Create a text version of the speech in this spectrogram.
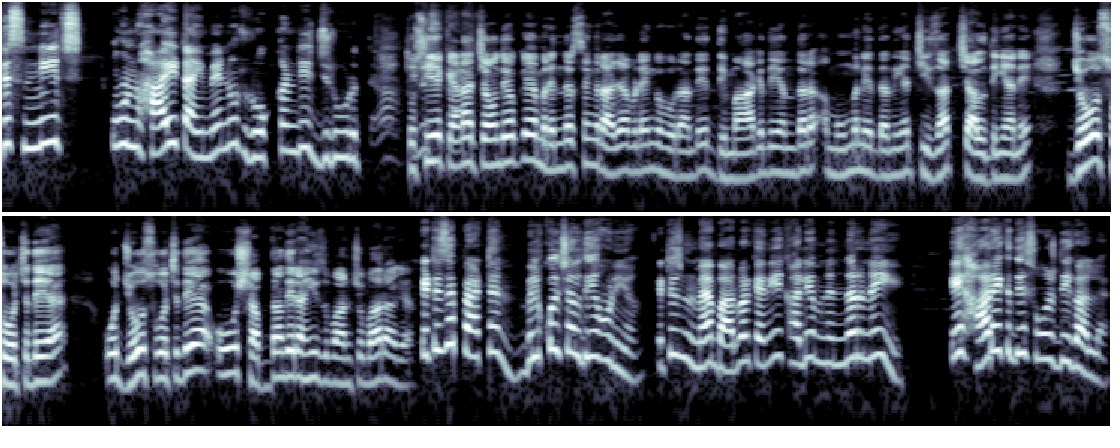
ਦਿਸ ਨੀਡਸ ਹੁਣ ਹਾਈ ਟਾਈਮ ਹੈ ਇਹਨੂੰ ਰੋਕਣ ਦੀ ਜ਼ਰੂਰਤ ਹੈ। ਤੁਸੀਂ ਇਹ ਕਹਿਣਾ ਚਾਹੁੰਦੇ ਹੋ ਕਿ ਅਮਰਿੰਦਰ ਸਿੰਘ ਰਾਜਾ ਵੜਿੰਗ ਹੋਰਾਂ ਦੇ ਦਿਮਾਗ ਦੇ ਅੰਦਰ ਅਮੂਮਨ ਇਦਾਂ ਦੀਆਂ ਚੀਜ਼ਾਂ ਚੱਲਦੀਆਂ ਨੇ ਜੋ ਸੋਚਦੇ ਆ ਉਹ ਜੋ ਸੋਚਦੇ ਆ ਉਹ ਸ਼ਬਦਾਂ ਦੇ ਰਾਹੀਂ ਜ਼ੁਬਾਨ ਚੋਂ ਬਾਹਰ ਆ ਗਿਆ। ਇਟ ਇਜ਼ ਅ ਪੈਟਰਨ ਬਿਲਕੁਲ ਚਲਦੀਆਂ ਹੋਣੀਆਂ। ਇਟ ਇਜ਼ ਮੈਂ ਬਾਰ-ਬਾਰ ਕਹਿੰਦੀ ਹਾਂ ਖਾਲੀ ਅਮਨਿੰਦਰ ਨਹੀਂ ਇਹ ਹਰ ਇੱਕ ਦੀ ਸੋਚ ਦੀ ਗੱਲ ਹੈ।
